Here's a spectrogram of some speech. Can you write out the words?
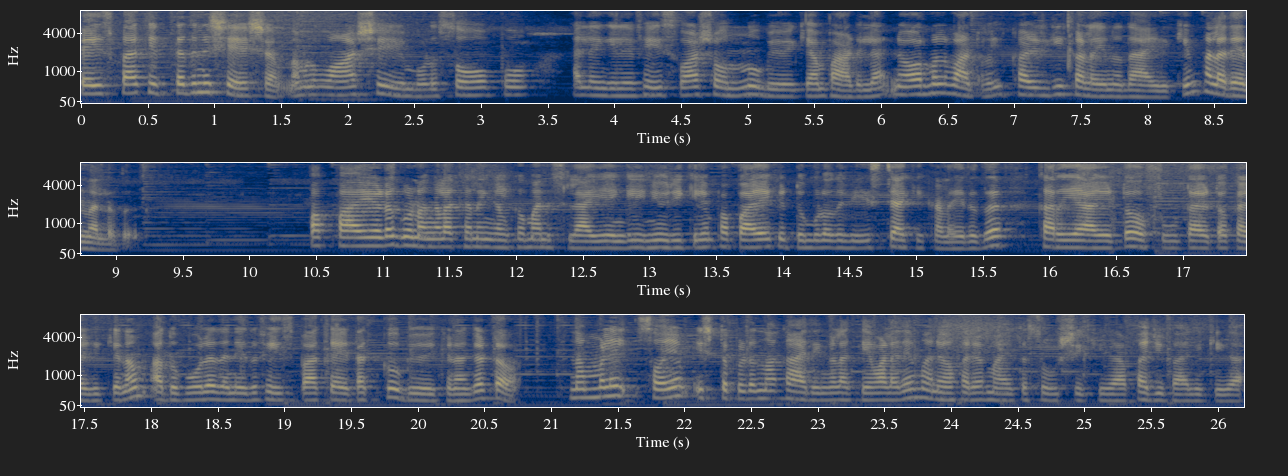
ഫേസ് പാക്ക് ഇട്ടതിന് ശേഷം നമ്മൾ വാഷ് ചെയ്യുമ്പോൾ സോപ്പോ അല്ലെങ്കിൽ ഫേസ് വാഷ് ഒന്നും ഉപയോഗിക്കാൻ പാടില്ല. നോർമൽ വാട്ടറിൽ കഴുകി കളയുന്നതായിരിക്കും വളരെ നല്ലത്. പപ്പായയുടെ ഗുണങ്ങളൊക്കെ നിങ്ങൾക്ക് മനസ്സിലായി എങ്കിൽ ഇനി ഒരിക്കലും പപ്പായ കിട്ടുമ്പോൾ അത് വേസ്റ്റ് ആക്കി കളയരുത്. കറിയായിട്ടോ ഫ്രൂട്ടായിട്ടോ കഴിക്കണം അതുപോലെ തന്നെ ഇത് ഫേസ് പാക്കായിട്ടൊക്കെ ഉപയോഗിക്കണം കേട്ടോ. നമ്മളിൽ സ്വയം ഇഷ്ടപ്പെടുന്ന കാര്യങ്ങളൊക്കെ വളരെ മനോഹരമായിട്ട് സൂക്ഷിക്കുക പരിപാലിക്കുക.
